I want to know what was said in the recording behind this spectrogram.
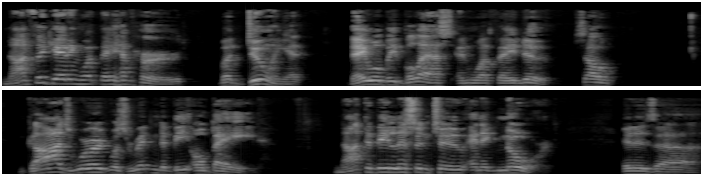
not forgetting what they have heard, but doing it, they will be blessed in what they do. So, God's word was written to be obeyed, not to be listened to and ignored. It is a,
